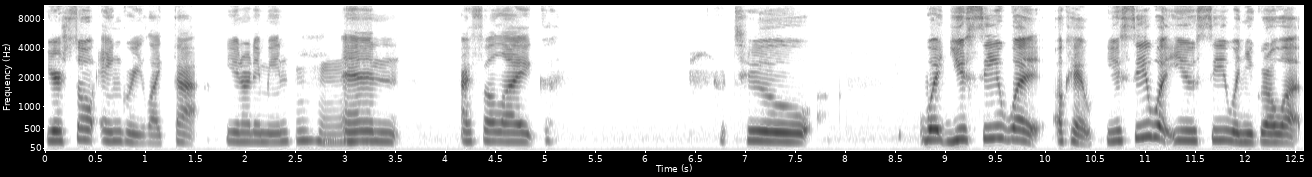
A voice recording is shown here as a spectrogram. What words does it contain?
you're so angry like that. You know what I mean? Mm-hmm. And I feel like to what you see what okay, you see what you see when you grow up.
